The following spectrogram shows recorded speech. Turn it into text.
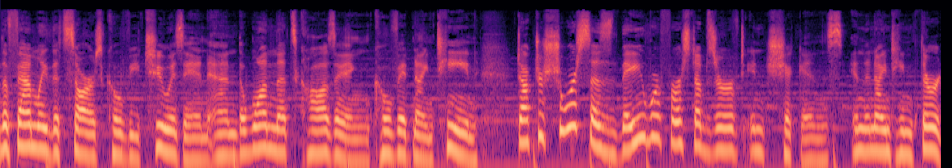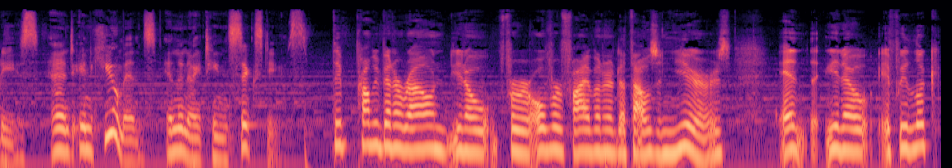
the family that SARS CoV 2 is in, and the one that's causing COVID 19, Dr. Shore says they were first observed in chickens in the 1930s and in humans in the 1960s. They've probably been around, you know, for over 500, 1,000 years. And, you know, if we look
